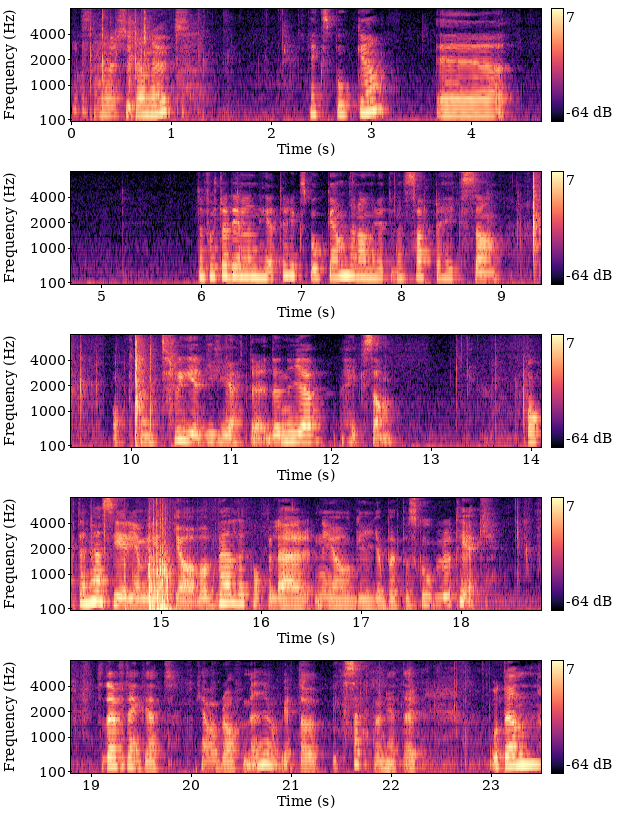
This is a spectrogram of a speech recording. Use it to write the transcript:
Så här ser den ut. Häxboken. Eh, den första delen heter Häxboken, den andra heter Den svarta häxan och den tredje heter Den nya häxan. Och den här serien vet jag var väldigt populär när jag jobbade på skolbibliotek. Så därför tänkte jag att det kan vara bra för mig att veta exakt vad den heter. Och den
